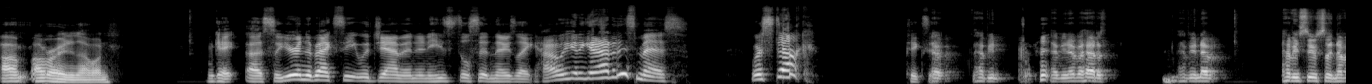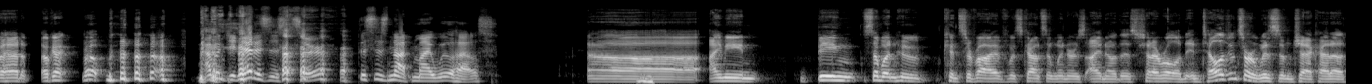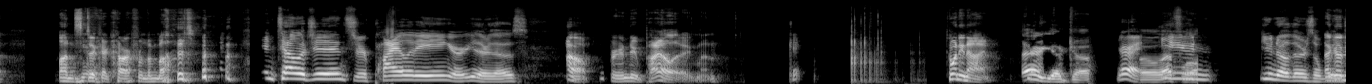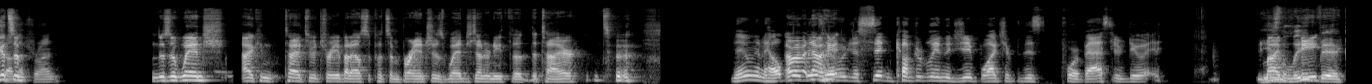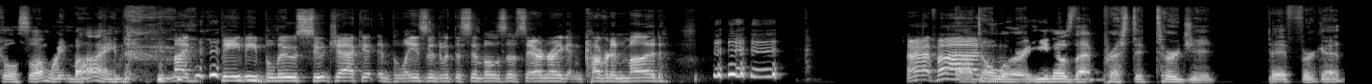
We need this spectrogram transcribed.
Um, I'm write in that one. Okay, uh, so you're in the back seat with Jamin, and he's still sitting there. He's like, "How are we gonna get out of this mess? We're stuck." Fix it. have, have you have you never had a have you never have you seriously never had it? Okay, well, I'm a geneticist, sir. This is not my wheelhouse. Uh, I mean, being someone who can survive Wisconsin winters, I know this. Should I roll an intelligence or a wisdom check how to unstick a car from the mud? Intelligence or piloting or either of those. oh, we're gonna do piloting then. Okay. twenty nine. There you go. All right, Oh, that's you you know there's a I winch I go get on some- the front. There's a winch. I can tie it to a tree, but I also put some branches wedged underneath the, the tire. Anyone gonna help All with right, this? now here- We're just sitting comfortably in the jeep watching for this poor bastard do it. He's My the lead ba- vehicle, so I'm waiting behind. My baby blue suit jacket emblazoned with the symbols of Sarenrae getting covered in mud. All right, Oh, fine. don't worry, he knows that prestidigitation. They forget.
